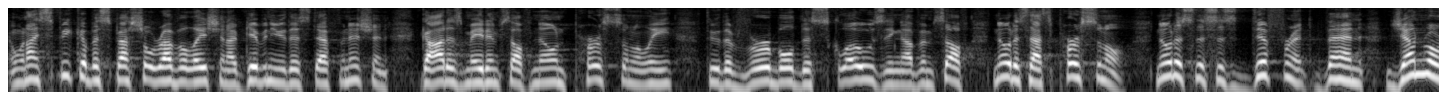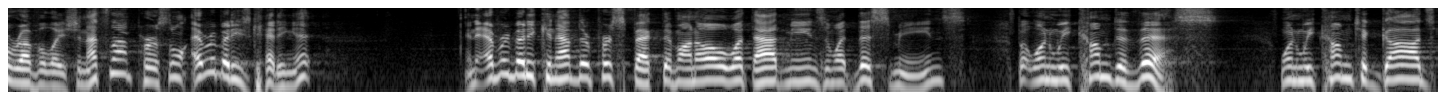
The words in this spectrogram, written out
And when I speak of a special revelation, I've given you this definition. God has made himself known personally through the verbal disclosing of himself. Notice that's personal. Notice this is different than general revelation. That's not personal, everybody's getting it. And everybody can have their perspective on, oh, what that means and what this means. But when we come to this, when we come to God's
